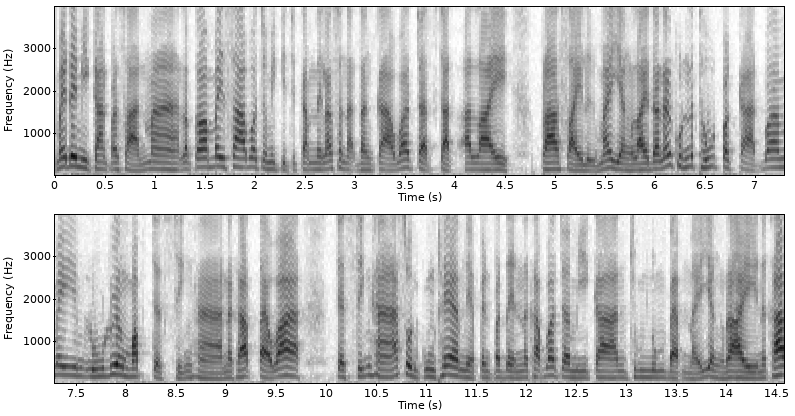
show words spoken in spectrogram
ไม่ได้มีการประสานมา แล้วก็ไม่ทราบว่าจะมีกิจกรรมในลักษณะดังกล่าวว่าจะจัดอะไรปราศัยหรือไม่อย่างไร ดังนั้นคุณนัทวุฒิประกาศว่าไม่รู้เรื่องม็อบ7สิงหานะครับแต่ว่า7สิงหาส่วนกรุงเทพเนี่ยเป็นประเด็นนะครับว่าจะมีการชุมนุมแบบไหนอย่างไรนะครับ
